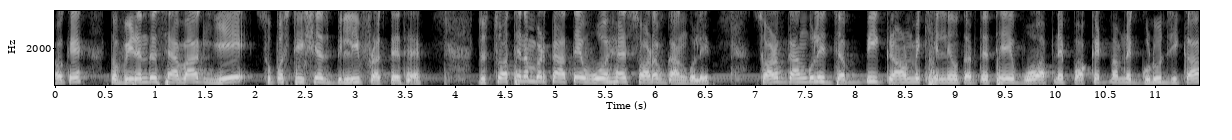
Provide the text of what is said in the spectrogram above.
ओके तो वीरेंद्र सहवाग ये सुपरस्टिशियस बिलीफ रखते थे। जो चौथे नंबर पे आते हैं, वो है सौरभ गांगुली। सौरभ गांगुली जब भी ग्राउंड में खेलने उतरते थे, वो अपने पॉकेट में अपने गुरु जी का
